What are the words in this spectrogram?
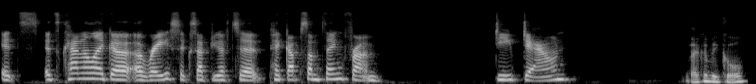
it's it's kind of like a, a race, except you have to pick up something from deep down. That could be cool.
